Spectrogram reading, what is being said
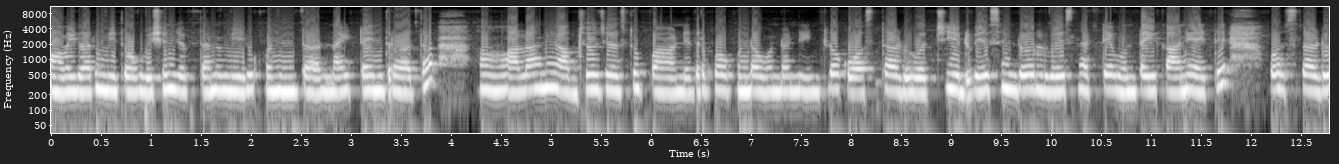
మావయ్య గారు మీతో ఒక విషయం చెప్తాను. మీరు కొంత నైట్ అయిన తర్వాత అలానే అబ్జర్వ్ చేస్తూ నిద్రపోకుండా ఉండండి. ఇంట్లోకి వస్తాడు. వచ్చి వేసిన డోర్లు వేసినట్టే ఉంటాయి. కానీ అయితే వస్తాడు.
